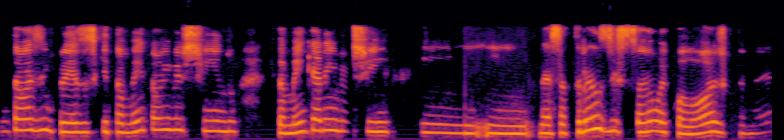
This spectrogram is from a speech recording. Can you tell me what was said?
Então, as empresas que também estão investindo, também querem investir em, em, nessa transição ecológica, né,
